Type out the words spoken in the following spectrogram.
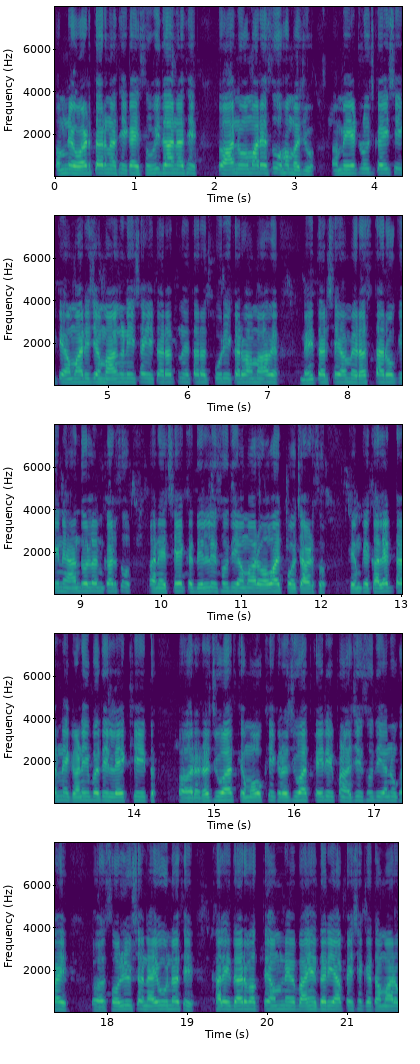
અમને વળતર નથી, કાંઈ સુવિધા નથી, તો આનું અમારે શું સમજવું? અમે એટલું જ કહી છીએ કે અમારી જે માંગણી છે, એ તરત ને તરત પૂરી કરવામાં આવે. નહીતર છે, અમે રસ્તા રોકીને આંદોલન કરશું અને છેક દિલ્હી સુધી અમારો અવાજ પહોંચાડશું. કેમ કે કલેક્ટરને ઘણી બધી લેખિત રજૂઆત કે મૌખિક રજૂઆત કરી, પણ હજી સુધી એનું કાંઈ સોલ્યુશન આવ્યું નથી. ખાલી દર વખતે અમને બાંહેધરી આપે છે કે તમારો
